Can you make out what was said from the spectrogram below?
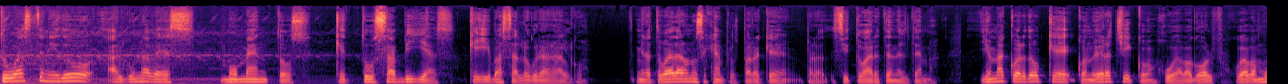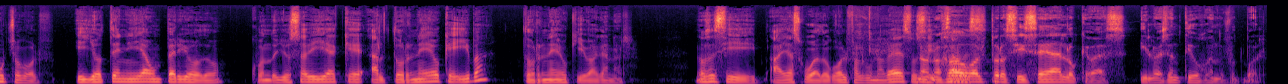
¿Tú has tenido alguna vez momentos que tú sabías que ibas a lograr algo? Mira, te voy a dar unos ejemplos para, que, para situarte en el tema. Yo me acuerdo que cuando era chico jugaba golf, jugaba mucho golf. Y yo tenía un periodo cuando yo sabía que al torneo que iba, torneo que iba a ganar. No sé si hayas jugado golf alguna vez o no, si no he jugado golf, pero sí sé a lo que vas. Y lo he sentido jugando fútbol.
